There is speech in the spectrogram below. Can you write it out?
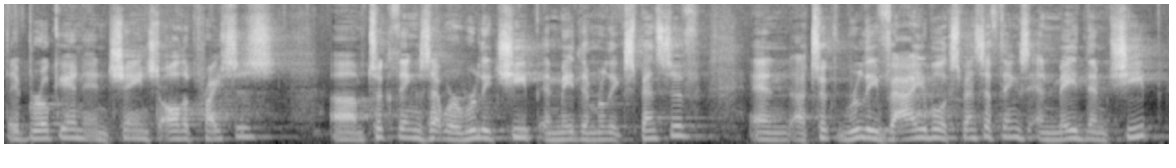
They broke in and changed all the prices um, took things that were really cheap and made them really expensive, and uh, took really valuable, expensive things and made them cheap.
